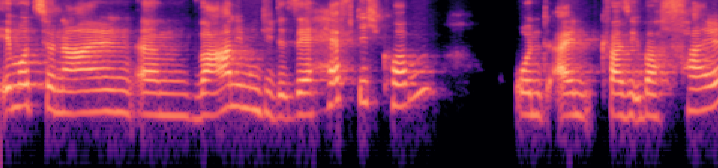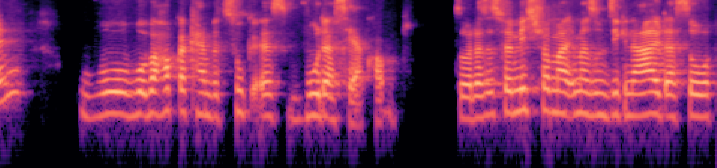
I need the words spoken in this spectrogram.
emotionalen ähm, Wahrnehmungen, die sehr heftig kommen und einen quasi überfallen, wo, wo überhaupt gar kein Bezug ist, wo das herkommt. So, das ist für mich schon mal immer so ein Signal, dass so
